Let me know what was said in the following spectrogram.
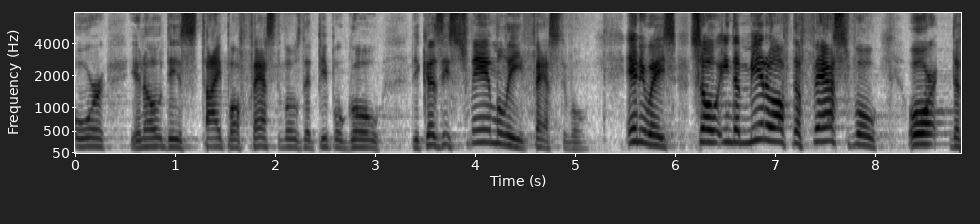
or, you know, this type of festivals that people go because it's family festival. Anyways, so in the middle of the festival or the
